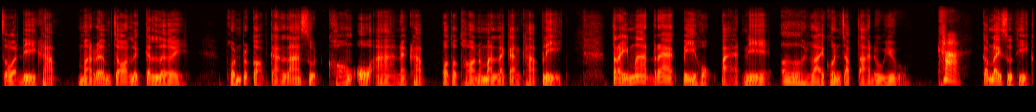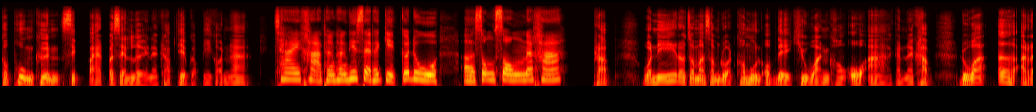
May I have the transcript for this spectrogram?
สวัสดีครับ มาเริ่มเจาะลึกกันเลย ผลประกอบการล่าสุดของ OR นะครับปตทน้ำมันและการค้าปลีก ไตรมาสแรกปี 68 นี่ เออ หลายคนจับตาดูอยู่ ค่ะกำไรสุทธิเขาพุ่งขึ้น 18%เลยนะครับ เทียบกับปีก่อนหน้า ใช่ค่ะ ทั้งทั้งๆที่เศรษฐกิจก็ดูเอ่อทรงๆ นะคะ ครับ วันนี้เราจะมาสำรวจข้อมูล Update Q1 ของ OR กันนะครับ ดูว่า เออ อะไร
